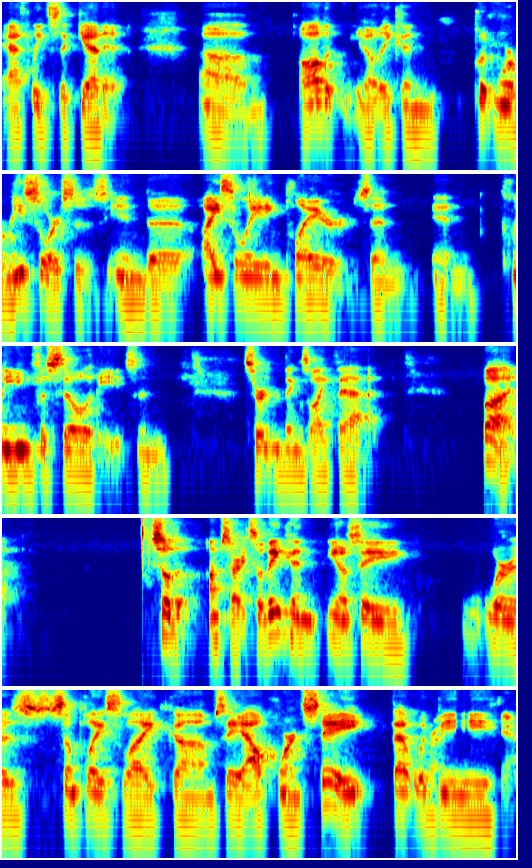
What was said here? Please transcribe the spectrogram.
athletes that get it. Um, all the you know they can put more resources into isolating players and and cleaning facilities and certain things like that. But so the, I'm sorry. So they can, you know, say whereas someplace like um, say Alcorn State, that would right. be, yeah,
